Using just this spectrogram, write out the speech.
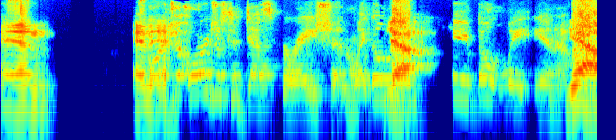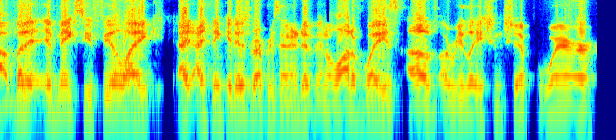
and and, or, and or just a desperation, like, oh, yeah. leave, don't leave, you know. Yeah, but it, it makes you feel like I, I think it is representative in a lot of ways of a relationship where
